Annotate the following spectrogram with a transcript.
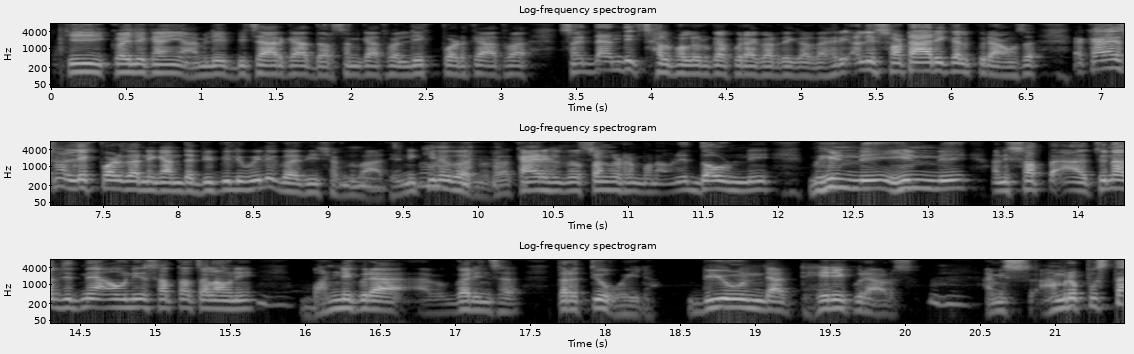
कि कहिलेकाहीँ हामीले विचारका दर्शनका अथवा लेखपढका अथवा सैद्धान्तिक छलफलहरूका कुरा गर्दै गर्दाखेरि अलिक सटारिकल कुरा आउँछ। काङ्ग्रेसमा लेखपढ गर्ने काम त बिपीले उहिले गरिदिइसक्नु भएको थियो नि। किन गर्नु र? काङ्ग्रेसले त सङ्गठन बनाउने दौड्ने भिड्ने हिँड्ने अनि सत्ता चुनाव जित्ने आउने सत्ता चलाउने भन्ने कुरा गरिन्छ। तर त्यो होइन। बियोन्ड द्याट धेरै कुराहरू छ। हामी हाम्रो पुस्ता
